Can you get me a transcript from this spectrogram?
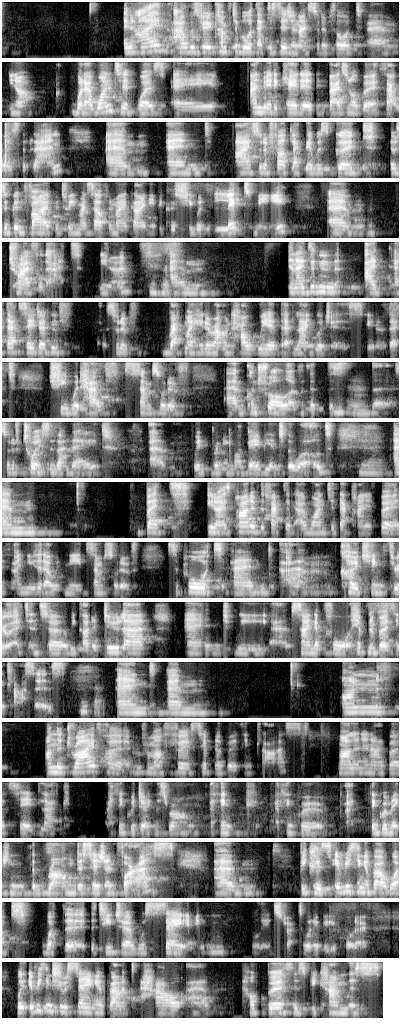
and I I was very comfortable with that decision. I sort of thought, um, you know, what I wanted was a unmedicated vaginal birth. That was the plan, um, and I sort of felt like there was good there was a good vibe between myself and my gynae because she would let me um, try for that, you know, mm-hmm. um, and I didn't. I at that stage I didn't sort of wrap my head around how weird that language is, you know, that she would have some sort of um, control over the, the, mm-hmm. the, sort of choices I made um, when bringing my baby into the world. Yeah. Um, but you know, as part of the fact that I wanted that kind of birth, I knew that I would need some sort of support and um, coaching through it. And so we got a doula and we um, signed up for hypnobirthing classes. Okay. And um, on on the drive home from our first hypnobirthing class, Marlon and I both said, like, I think we're doing this wrong. I think I think we're I think we're making the wrong decision for us. Um, because everything about what what the, the teacher was saying, or the instructor, whatever you call her. But everything she was saying about how um, how birth has become this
